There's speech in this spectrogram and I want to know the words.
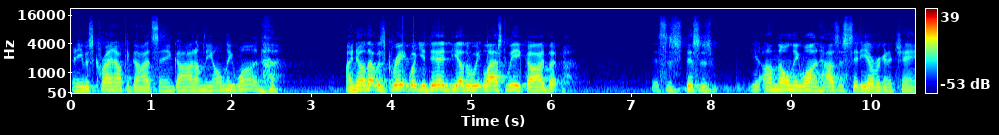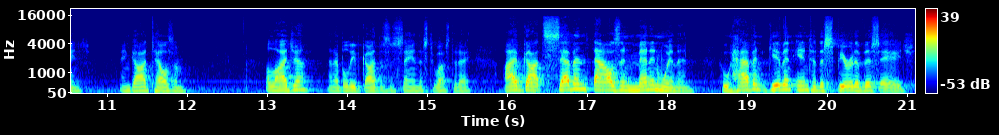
And he was crying out to God, saying, God, I'm the only one. I know that was great what you did the other week, last week, God, but this is, this is you know, I'm the only one. How's this city ever going to change? And God tells him, Elijah, and I believe God is saying this to us today, I've got 7,000 men and women who haven't given in to the spirit of this age,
